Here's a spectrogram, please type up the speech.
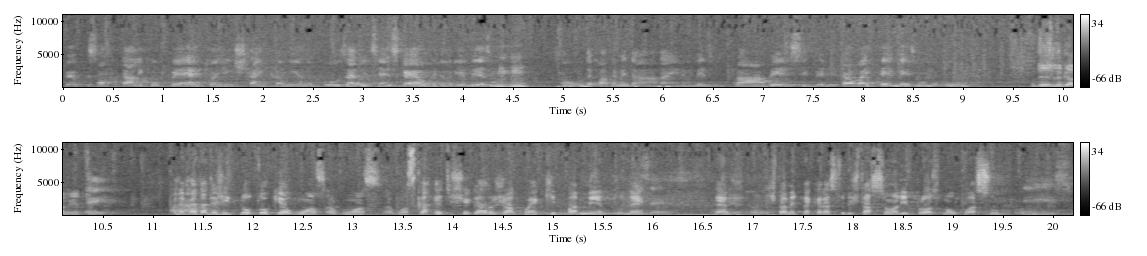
pelo pessoal que está ali por perto, a gente está encaminhando para o 0800, que é a ouvidoria mesmo, Uhum. são o departamento da, da Enel mesmo, para ver se verificar vai ter mesmo um. O desligamento. Porque, na verdade a gente notou que algumas, algumas, algumas carretas chegaram já com equipamento, né? Pois é. É, justamente naquela subestação ali próxima ao Coaçu. Isso.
